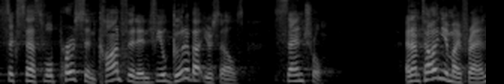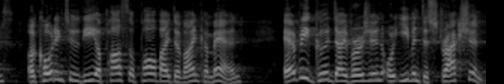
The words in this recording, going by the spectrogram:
successful person, confident, feel good about yourselves central. And I'm telling you, my friends, according to the Apostle Paul by divine command, every good diversion or even distraction,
